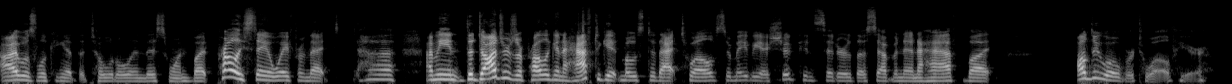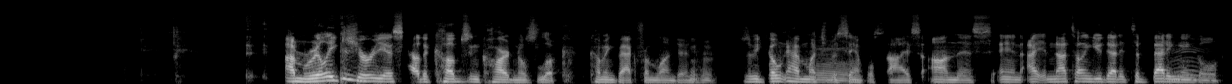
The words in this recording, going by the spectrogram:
I was looking at the total in this one, but probably stay away from that. Uh, I mean, the Dodgers are probably going to have to get most of that 12, so maybe I should consider the seven and a half, but I'll do over 12 here. I'm really Mm-hmm. curious how the Cubs and Cardinals look coming back from London. Mhm. So we don't have much of a Mm. sample size on this, and I am not telling you that it's a betting Mm. angle,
